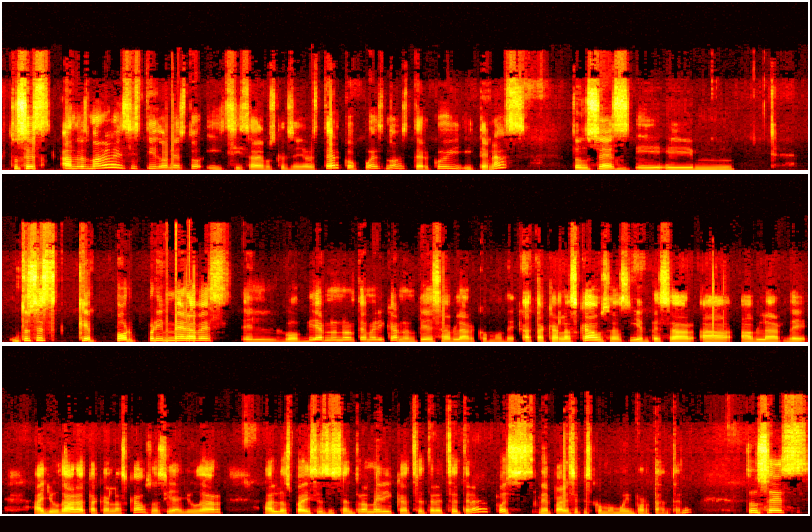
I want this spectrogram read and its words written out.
Entonces, Andrés Manuel ha insistido en esto y sí sabemos que el señor es terco, pues, ¿no? Es terco y tenaz. Entonces, y, mm, entonces que por primera vez el gobierno norteamericano empieza a hablar como de atacar las causas y empezar a hablar de ayudar a atacar las causas y ayudar a los países de Centroamérica, etcétera, etcétera, pues me parece que es como muy importante, ¿no? Entonces,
